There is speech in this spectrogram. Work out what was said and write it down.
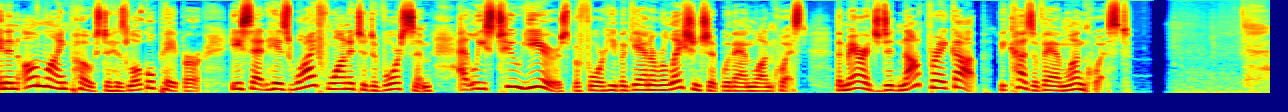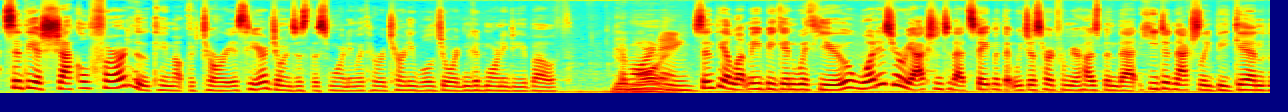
In an online post to his local paper, he said his wife wanted to divorce him at least two years before he began a relationship with Ann Lundquist. The marriage did not break up because of Ann Lundquist. Cynthia Shackelford, who came out victorious here, joins us this morning with her attorney, Will Jordan. Good morning to you both. Good, morning. Cynthia, let me begin with you. What is your reaction to that statement that we just heard from your husband that he didn't actually begin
